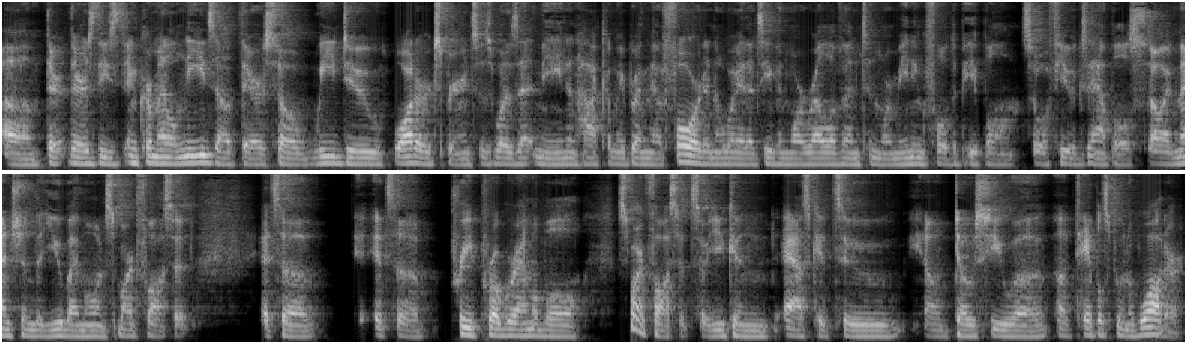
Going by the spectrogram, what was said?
Um, there, there's these incremental needs out there. So we do water experiences. What does that mean, and how can we bring that forward in a way that's even more relevant and more meaningful to people? So a few examples. So I mentioned the U by Moen smart faucet. It's a it's a pre-programmable smart faucet, so you can ask it to you know dose you a, a tablespoon of water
